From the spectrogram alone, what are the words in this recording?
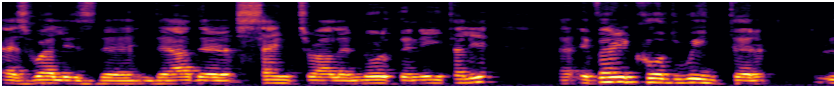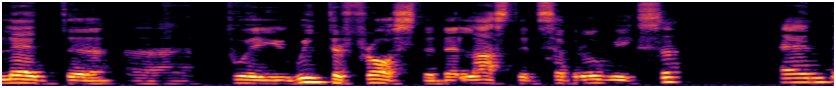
as well as the, in the other central and northern Italy, uh, a very cold winter led uh, uh, to a winter frost that lasted several weeks. And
